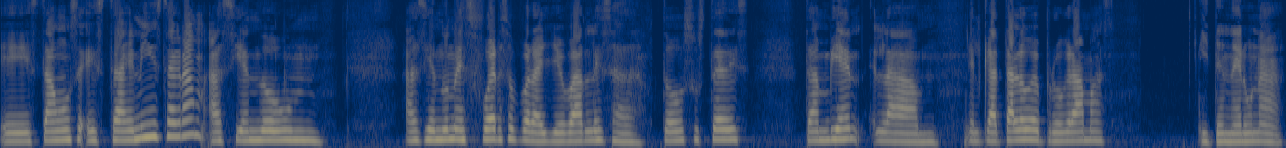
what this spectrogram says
Eh, estamos, está en Instagram haciendo un, haciendo un esfuerzo para llevarles a todos ustedes también la, el catálogo de programas y tener una,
